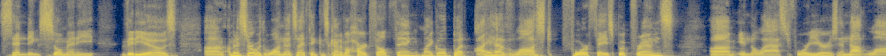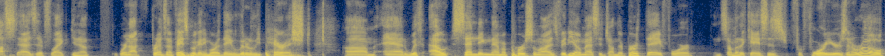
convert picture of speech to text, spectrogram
sending so many videos, uh, I'm going to start with one that's I think is kind of a heartfelt thing, Michael. But I have lost four Facebook friends um, in the last four years, and not lost as if like you know we're not friends on Facebook anymore. They literally perished. Um, and without sending them a personalized video message on their birthday for in some of the cases for four years in a row,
